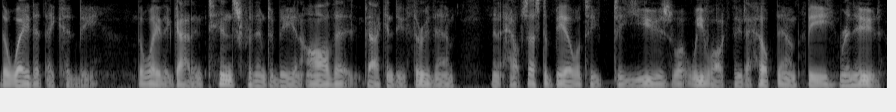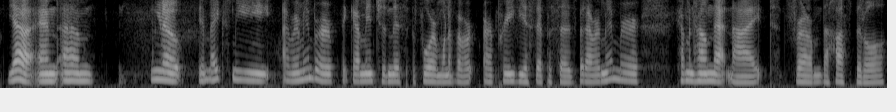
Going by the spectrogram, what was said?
the way that they could be, the way that God intends for them to be, and all that God can do through them. And it helps us to be able to, to use what we've walked through to help them be renewed. Yeah, and um, you know, it makes me. I remember, I think I mentioned this before in one of our, our previous episodes, but I remember coming home that night from the hospital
